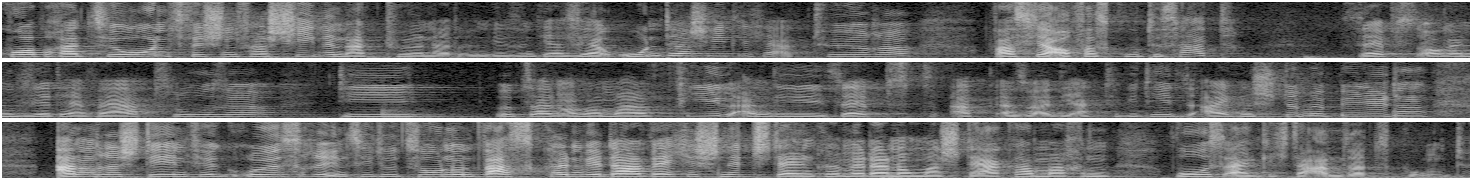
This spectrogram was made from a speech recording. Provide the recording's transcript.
Kooperation zwischen verschiedenen Akteuren da drin. Wir sind ja sehr unterschiedliche Akteure, was ja auch was Gutes hat. Selbstorganisierte Erwerbslose, die sozusagen auch nochmal viel an die Selbst, also an die Aktivität, eigene Stimme bilden. Andere stehen für größere Institutionen und was können wir da, welche Schnittstellen können wir da nochmal stärker machen? Wo ist eigentlich der Ansatzpunkt?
